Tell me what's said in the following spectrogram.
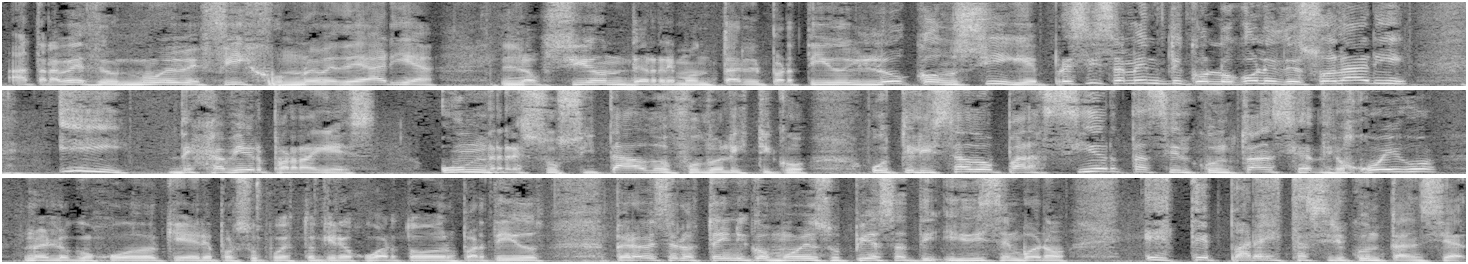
a través de un 9 fijo, un 9 de área, la opción de remontar el partido y lo consigue precisamente con los goles de Solari y de Javier Parragués un resucitado futbolístico utilizado para ciertas circunstancias de juego. No es lo que un jugador quiere, por supuesto, quiere jugar todos los partidos, pero a veces los técnicos mueven sus piezas y dicen, bueno, este para esta circunstancia,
